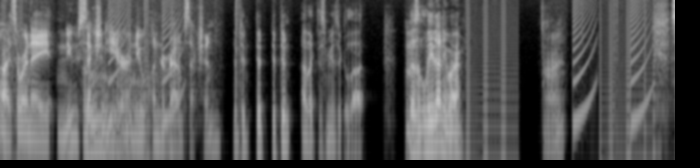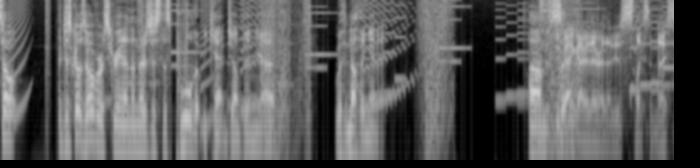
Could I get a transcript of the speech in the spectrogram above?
All right, so we're in a new section Ooh. here, a new underground section. dun, dun, dun, dun. I like this music a lot. Hmm. Doesn't lead anywhere. All right. So it just goes over a screen, and then there's just this pool that we can't jump in yet, with nothing in it. What's Um, this new so- bad guy there that he just sliced and diced?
